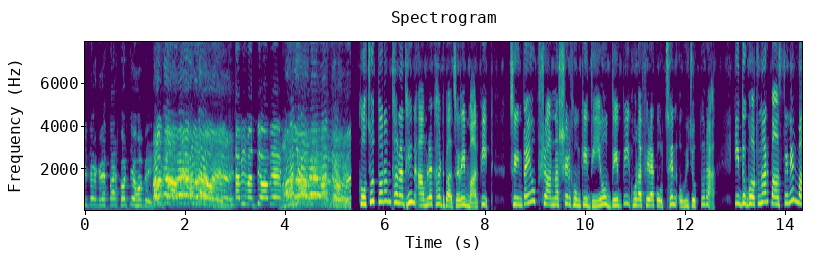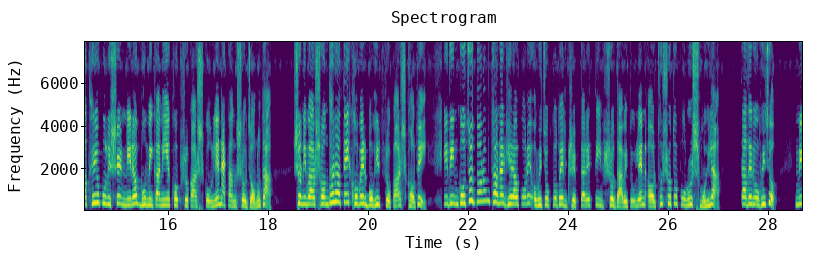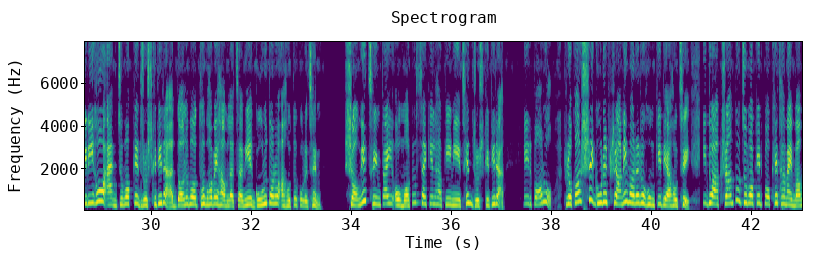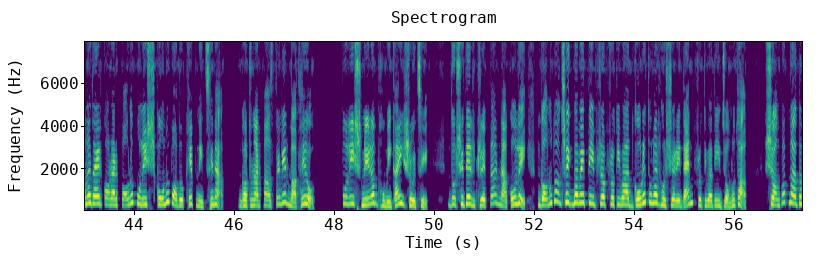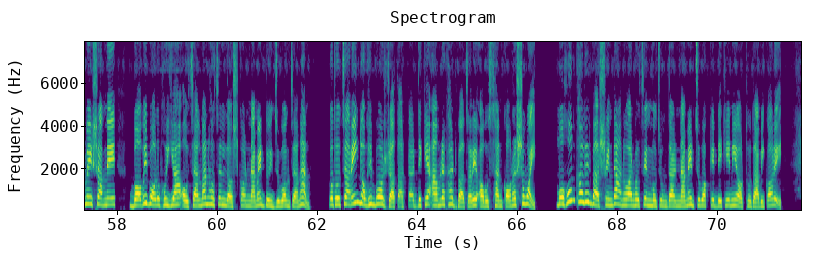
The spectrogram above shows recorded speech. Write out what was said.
দোষীদের গ্রেফতার করতে হবে। দাবি মানতে হবে। কচুরদরম থানাধীন আমরাঘাট বাজারে মারপিট। ছিনতাই ও প্রাণনাশের হুমকি দিয়েও দিব্যি ঘোরাফেরা করছেন অভিযুক্তরা। কিন্তু ঘটনার পাঁচ দিনের মাথায়ও পুলিশের নীরব ভূমিকা নিয়ে ক্ষোভ প্রকাশ করলেন একাংশ জনতা। শনিবার সন্ধ্যা রাতে ক্ষোভের বহির প্রকাশ ঘটে এদিন কচুরদরম থানা ঘেরাও করে অভিযুক্তদের গ্রেপ্তারের তীব্র দাবি তুললেন অর্ধশত পুরুষ মহিলা। তাদের অভিযোগ নিরীহ এক যুবককে দুষ্কৃতীরা দলবদ্ধভাবে হামলা চালিয়ে গুরুতর আহত করেছেন। সঙ্গে ছিনতাই ও মোটরসাইকেল হাতিয়ে নিয়েছেন দুষ্কৃতীরা। এরপরও প্রকাশ্যে ঘুরে প্রাণে মারারও হুমকি দেওয়া হচ্ছে। কিন্তু আক্রান্ত যুবকের পক্ষে থানায় মামলা দায়ের করার পরও পুলিশ কোনো পদক্ষেপ নিচ্ছে না। ঘটনার পাঁচ দিনের মাথায়ও পুলিশ নীরব ভূমিকায় রয়েছে। দোষীদের গ্রেপ্তার না করলে গণতান্ত্রিকভাবে তীব্র প্রতিবাদ গড়ে তোলার হুঁশিয়ারি দেন প্রতিবাদী জনতা। সংবাদ মাধ্যমের সামনে ববি বড়ভূইয়া ও সালমান হোসেন লস্কর নামের দুই যুবক জানান, গত চারই নভেম্বর রাত আটটার দিকে আমরাঘাট বাজারে অবস্থান করার সময় মোহনখালের বাসিন্দা আনোয়ার হোসেন মজুমদার নামের যুবককে ডেকে নিয়ে অর্থ দাবি করে,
